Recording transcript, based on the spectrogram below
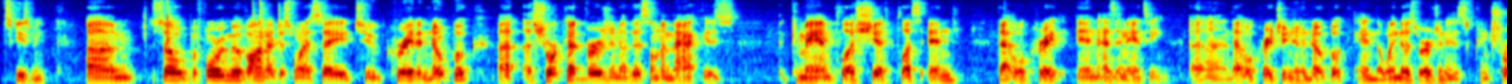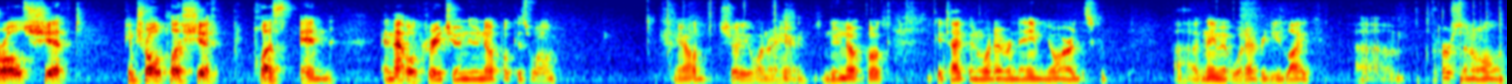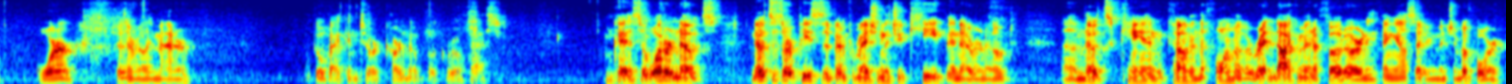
Excuse me. Um, so before we move on, I just want to say to create a notebook, uh, a shortcut version of this on the Mac is Command plus Shift plus N. That will create N as in Nancy. Uh, that will create you a new notebook, and the Windows version is Control Shift, Control plus Shift plus N, and that will create you a new notebook as well. Here, I'll show you one right here. New notebook. You can type in whatever name you are. This could uh, name it whatever you like. Um, personal work, doesn't really matter. Go back into our card notebook real fast. Okay, so what are notes? Notes is our pieces of information that you keep in Evernote. Um, notes can come in the form of a written document, a photo, or anything else that we mentioned before.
